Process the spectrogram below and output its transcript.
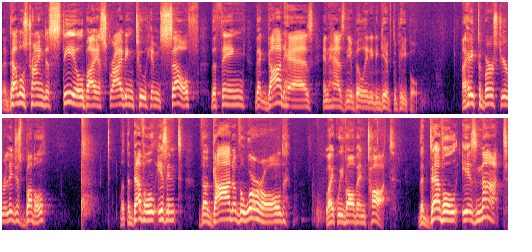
The devil's trying to steal by ascribing to himself the thing that God has and has the ability to give to people. I hate to burst your religious bubble but the devil isn't the God of the world like we've all been taught. The devil is not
